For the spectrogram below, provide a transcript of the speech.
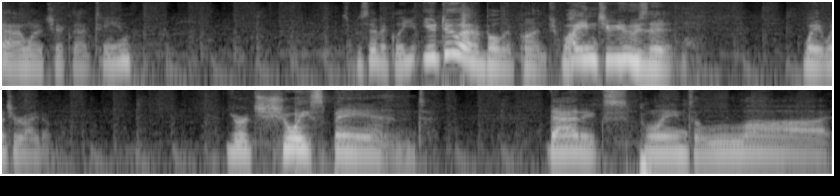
Yeah, I want to check that team. Specifically, you do have a bullet punch. Why didn't you use it? Wait, what's your item? Your choice band. That explains a lot.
